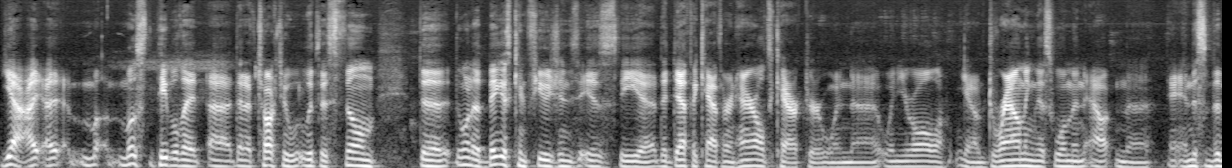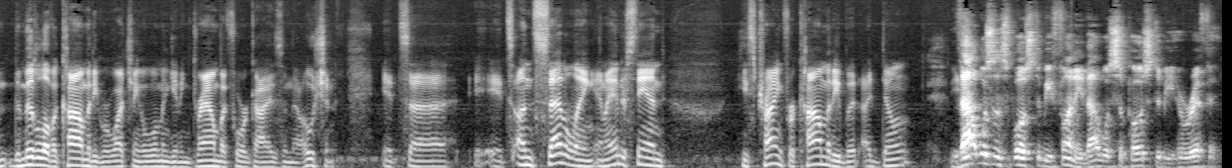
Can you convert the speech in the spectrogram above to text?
Yeah, I, I m- most of the people that uh, that I've talked to with this film, the one of the biggest confusions is the uh, the death of Kathryn Harrold's character when uh, when you're all you know drowning this woman out in the and this is the, the middle of a comedy. We're watching a woman getting drowned by four guys in the ocean. It's uh it's unsettling, and I understand he's trying for comedy, but I don't. That wasn't supposed to be funny. That was supposed to be horrific.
